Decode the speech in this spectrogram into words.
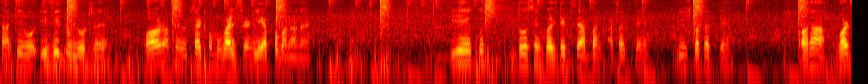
ताकि वो इजी टू लोड रहे और अपने वेबसाइट को मोबाइल फ्रेंडली आपको बनाना है। ये कुछ दो सिंपल टिप्स आप बना सकते हैं यूज़ कर सकते हैं। और हाँ वर्ड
